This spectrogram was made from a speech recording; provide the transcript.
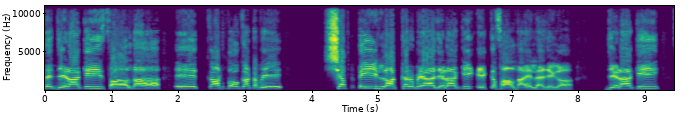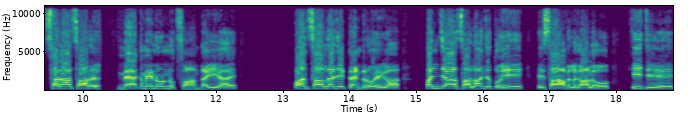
ਤੇ ਜਿਹੜਾ ਕਿ ਸਾਲ ਦਾ ਇਹ ਘੱਟ ਤੋਂ ਘੱਟ ਵੀ 36 ਲੱਖ ਰੁਪਇਆ ਜਿਹੜਾ ਕਿ 1 ਸਾਲ ਦਾ ਇਹ ਲੈ ਜਾਏਗਾ। ਜਿਹੜਾ ਕਿ ਸਰਾਸਰ ਮਹਿਕਮੇ ਨੂੰ ਨੁਕਸਾਨਦਾਈ ਹੈ 5 ਸਾਲ ਦਾ ਜੇ ਟੈਂਡਰ ਹੋਏਗਾ 50 ਸਾਲਾਂ 'ਚ ਤੁਸੀਂ ਹਿਸਾਬ ਲਗਾ ਲਓ ਕਿ ਜੇ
